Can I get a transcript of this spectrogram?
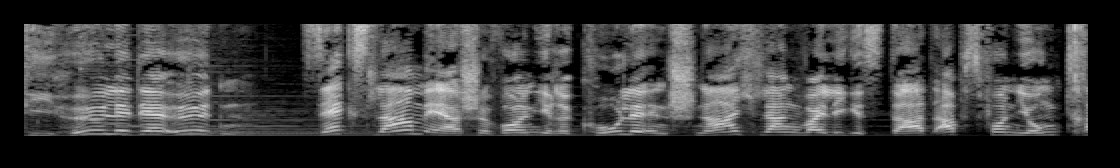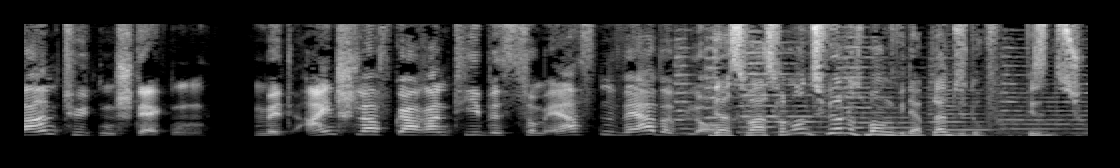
Die Höhle der Öden. Sechs Lahmärsche wollen ihre Kohle in schnarchlangweilige Start-ups von jungen Trantüten stecken. Mit Einschlafgarantie bis zum ersten Werbeblock. Das war's von uns. Wir hören uns morgen wieder. Bleiben Sie doof. Wir sind's schon.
